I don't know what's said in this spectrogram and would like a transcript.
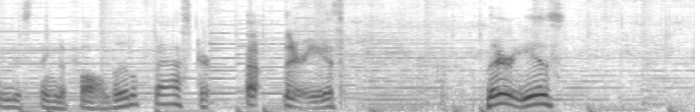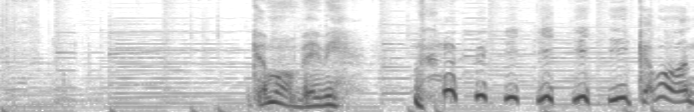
Need this thing to fall a little faster. Oh, there he is. There he is. Come on, baby. Come on.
